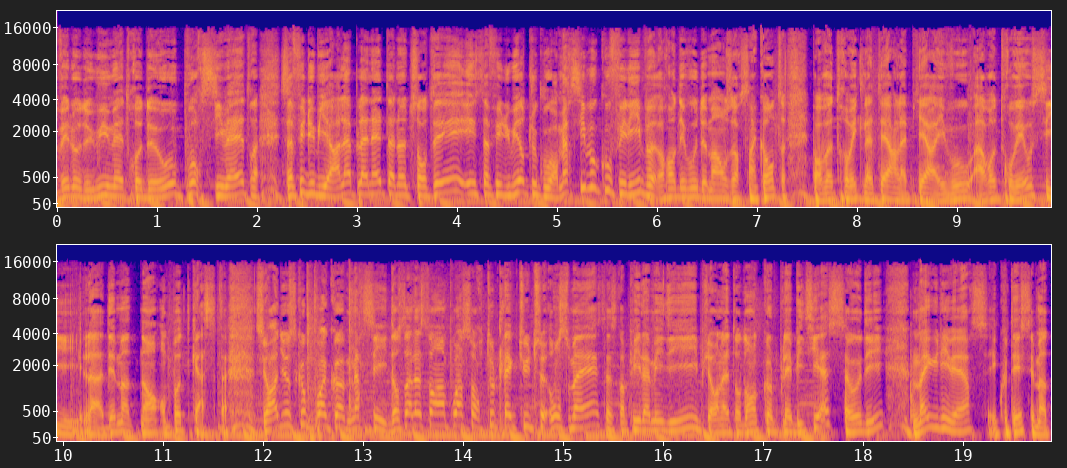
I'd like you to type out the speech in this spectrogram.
vélo de 8 mètres de haut pour 6 mètres. Ça fait du bien à la planète, à notre santé et ça fait du bien tout court. Merci beaucoup Philippe. Rendez-vous demain à 11h50 pour votre rubrique La Terre, la Pierre et vous à retrouver aussi là dès maintenant en podcast sur radioscope.com. Merci. Dans un instant, un point sur toute l'actu de ce 11 mai. Ça sera pile à midi. Et puis en attendant, Coldplay BTS, dit? My Universe. Écoutez, c'est maintenant.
